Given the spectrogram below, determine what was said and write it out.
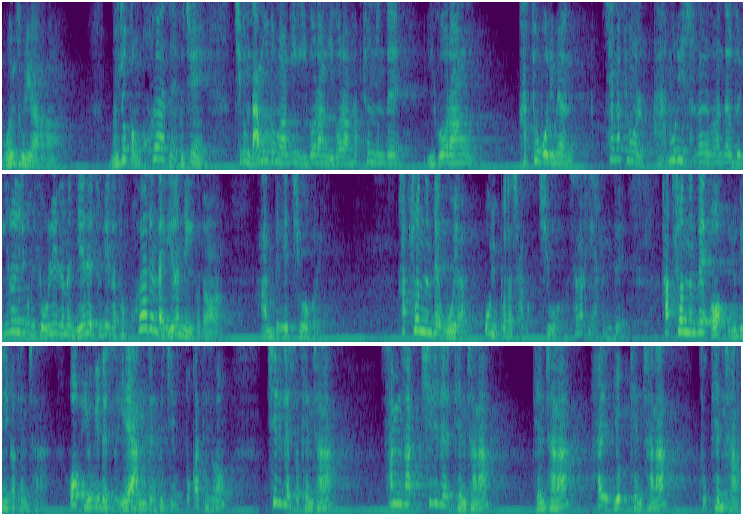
뭔 소리야. 무조건 커야 돼. 그치? 지금 나무도막이 이거랑 이거랑 합쳤는데 이거랑 같아버리면 삼각형을 아무리 작아서 한다고 이런 식으로 이렇게 올리려면 얘네 두 개가 더 커야 된다. 이런 얘기거든. 안 돼. 얘 지워버려. 합쳤는데 5야. 5, 6보다 작아. 지워. 삼각형이 안 돼. 합쳤는데 어 6이니까 괜찮아. 어 6이 됐어. 얘 안 돼. 그치? 똑같아서 7이 됐어. 괜찮아? 3, 4, 7이 돼. 괜찮아? 괜찮아? 8, 6 괜찮아? 9 괜찮아.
